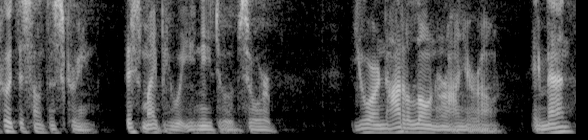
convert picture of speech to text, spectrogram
Put this on the screen. This might be what you need to absorb. You are not alone or on your own. Amen?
